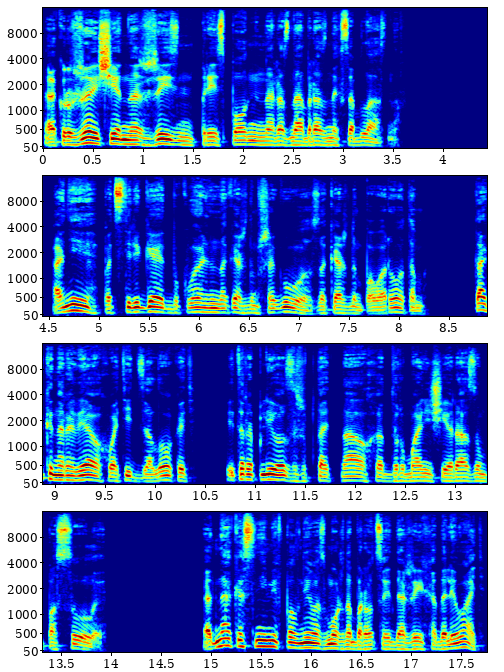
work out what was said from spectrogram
Окружающая нас жизнь преисполнена разнообразных соблазнов. Они подстерегают буквально на каждом шагу, за каждым поворотом, так и норовя ухватить за локоть и торопливо зашептать на ухо дурманящий разум посулы. Однако с ними вполне возможно бороться и даже их одолевать.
